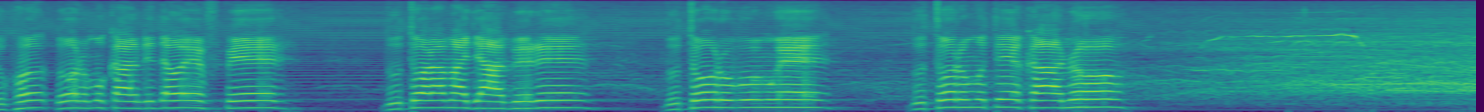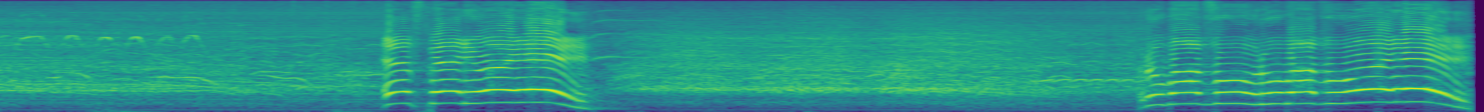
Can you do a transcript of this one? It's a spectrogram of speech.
dutore umukandida wa fpr dutore amajyambere dutore ubumwe dutore umutekano fpr oye rubavu rubavu oye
